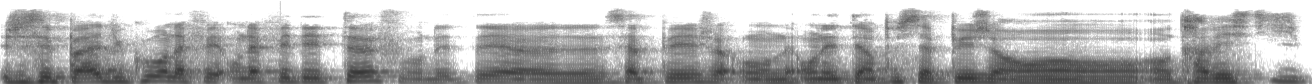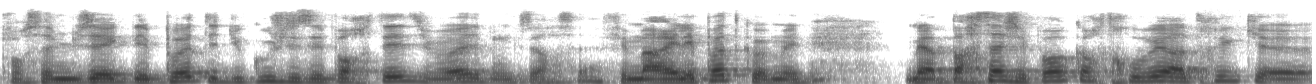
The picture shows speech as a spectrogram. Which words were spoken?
je sais pas. Du coup, on a fait on a fait des teufs où on était euh, sapés, genre, on, on était un peu sapés genre en, en travesti pour s'amuser avec des potes et du coup, je les ai portés, tu vois. Et donc ça, ça a fait marrer les potes quoi. Mais mais à part ça, j'ai pas encore trouvé un truc euh,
